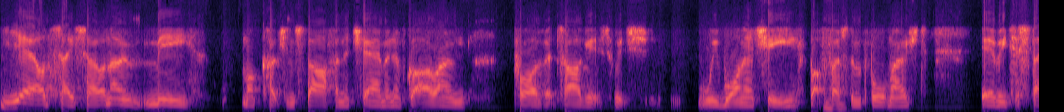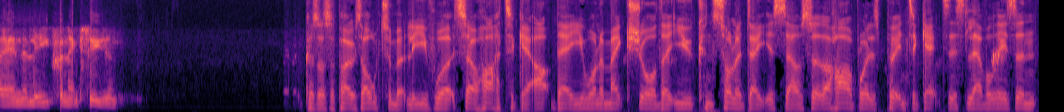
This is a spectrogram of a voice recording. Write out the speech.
Yeah, I'd say so. I know me, my coaching staff, and the chairman have got our own private targets which we want to achieve. But mm-hmm. first and foremost, it'll be to stay in the league for next season. because I suppose ultimately you've worked so hard to get up there. You want to make sure that you consolidate yourself so the hard work that's put in to get to this level isn't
